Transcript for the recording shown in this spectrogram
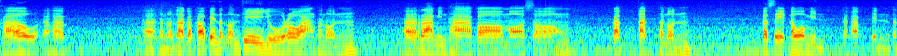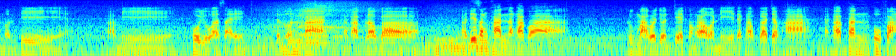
เขานะครับถนนลาดปลาเขาเป็นถนนที่อยู่ระหว่างถนนรามอินทากมสองกับตัดถนนเกษตรนวมินนะครับ เป็นถนนที่มีผู้อยู่อาศัยจำนวนมากนะครับ แล้วก็ ที่สำคัญนะครับว่าลูกหมากรถยนต์เจสของเราวันนี้นะครับ ก็จะพานะครับ ท่านผู้ฟัง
